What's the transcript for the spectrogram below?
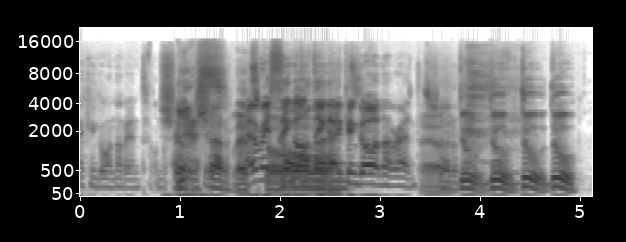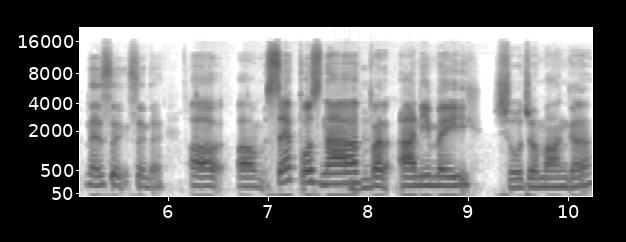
I can go on a rant. On sure, everything. sure. Let's Every go. single Go thing I can go on a rant. sure. Du, du, du, du. Ne, se, se ne. Uh, um, se pozna Mhm. per anime, shoujo manga,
